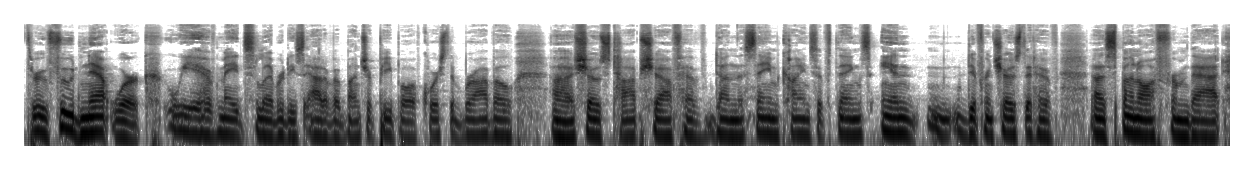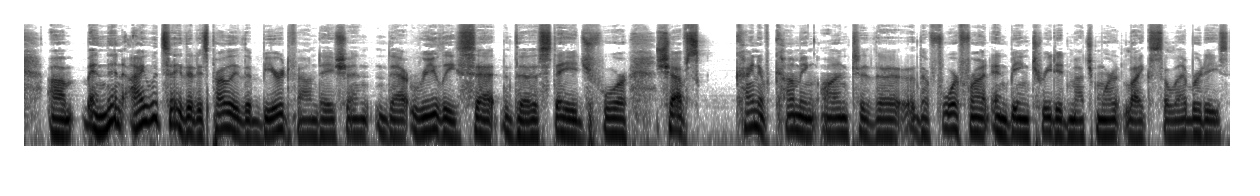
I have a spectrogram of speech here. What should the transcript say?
through Food Network we have made celebrities out of a bunch of people. Of course, the Bravo uh, shows Top Chef have done the same kinds of things, and different shows that that have uh, spun off from that. Um, and then I would say that it's probably the Beard Foundation that really set the stage for chefs kind of coming onto the the forefront and being treated much more like celebrities.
